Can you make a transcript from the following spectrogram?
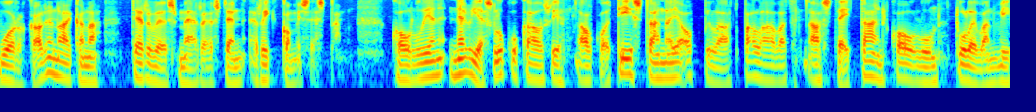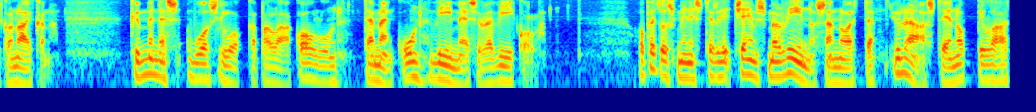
vuorokauden aikana terveysmääräysten rikkomisesta. Koulujen neljäs lukukausi alkoi tiistaina ja oppilaat palaavat asteittain kouluun tulevan viikon aikana. Kymmenes vuosiluokka palaa kouluun tämän kuun viimeisellä viikolla. Opetusministeri James Merlino sanoi, että yläasteen oppilaat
